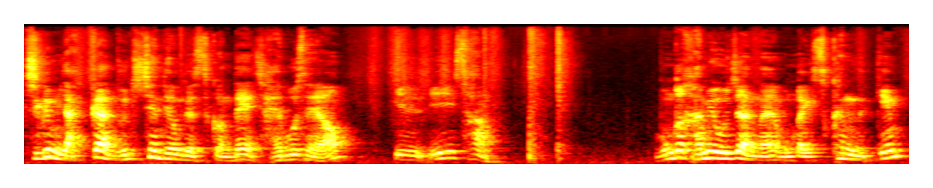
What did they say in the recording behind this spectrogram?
지금 약간 눈치챈 대응 됐을 건데 잘 보세요. 1, 2, 3. 뭔가 감이 오지 않나요? 뭔가 익숙한 느낌?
